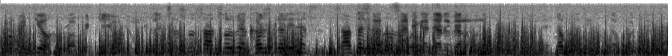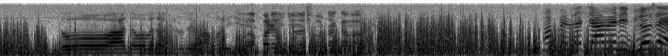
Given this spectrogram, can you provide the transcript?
પ્રોફિટ થયો? પ્રોફિટ થયો. એટલે છસો સાતસો રૂપિયા ખર્ચ કરીને સાત જ હજાર રૂપિયાનો નફો. તો આ દવા બધા ખેડૂતોએ વાપરવી જોઈએ વાપરવી જોઈએ સો ટકા વાપરવી માં પહેલા ચા મેં લીધલો છે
